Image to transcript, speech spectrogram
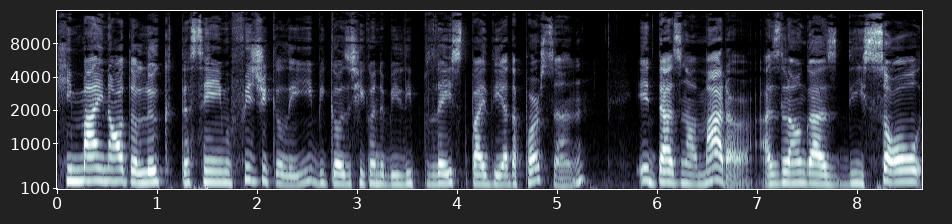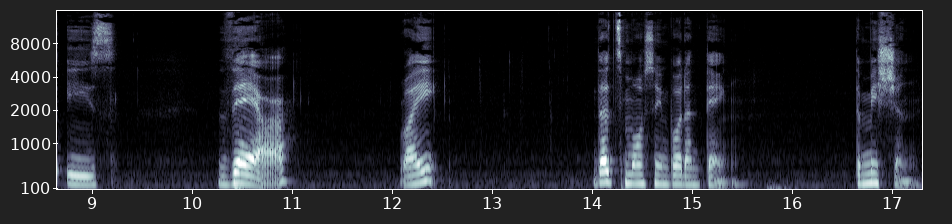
he might not look the same physically because he's going to be replaced by the other person it does not matter as long as the soul is there right that's most important thing the mission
